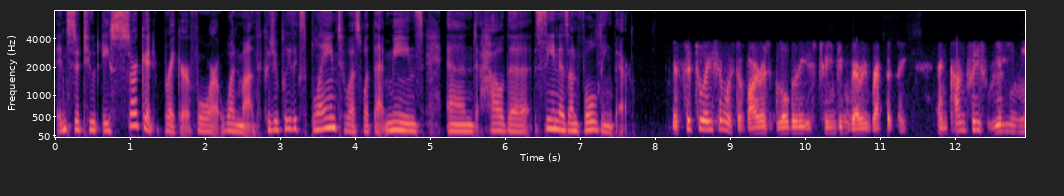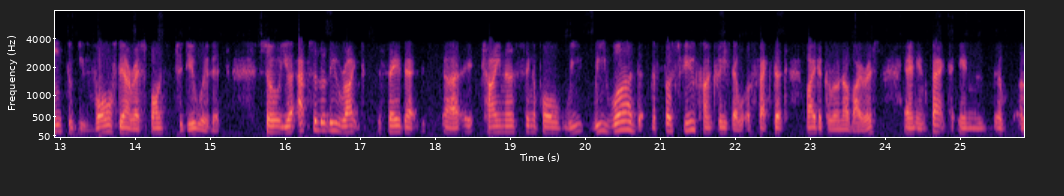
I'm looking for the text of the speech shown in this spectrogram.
institute a circuit breaker for one month. Could you please explain to us what that means and how the scene is unfolding there? The situation with the virus globally is changing very rapidly, and countries really need to evolve their response to deal with it. So you're absolutely right to say that uh, China, Singapore, we, we were the, first few countries that were affected by the coronavirus. And in fact, in the, uh,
